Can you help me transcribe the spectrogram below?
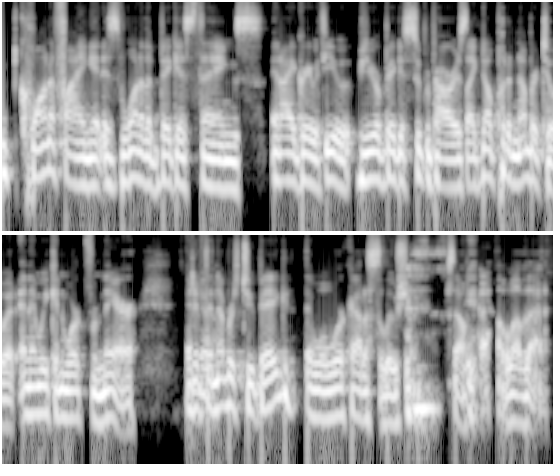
Quantifying it is one of the biggest things. And I agree with you. Your biggest superpower is like, no, put a number to it and then we can work from there. And if yeah. the number's too big, then we'll work out a solution. So yeah. I love that.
